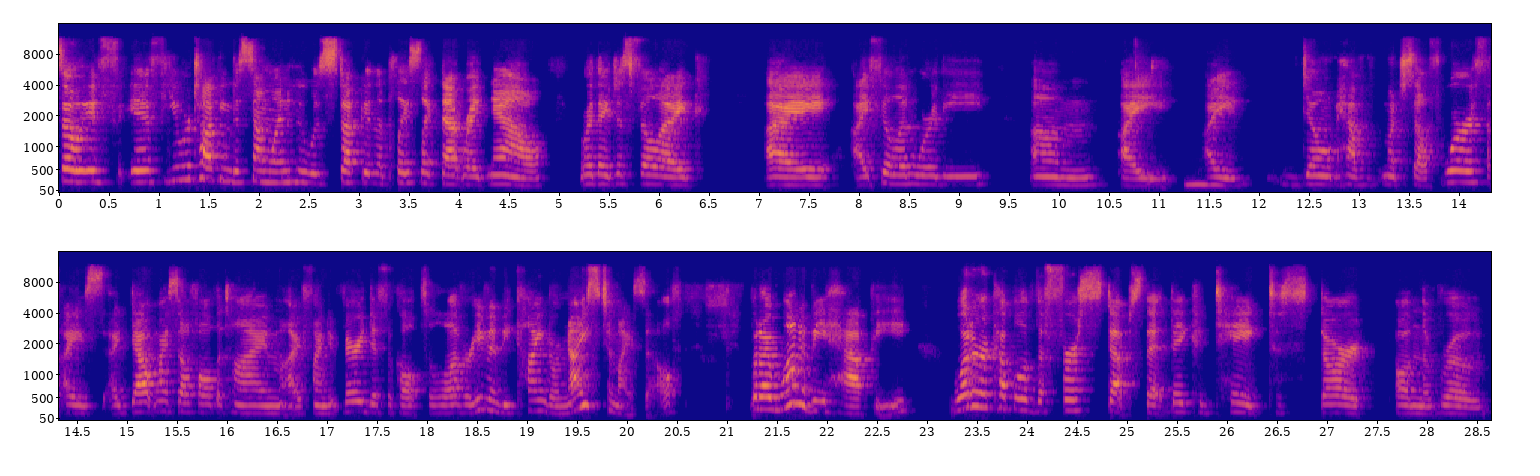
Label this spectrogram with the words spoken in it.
so if if you were talking to someone who was stuck in a place like that right now, where they just feel like I I feel unworthy, um, I I don't have much self worth. I, I doubt myself all the time. I find it very difficult to love or even be kind or nice to myself. But I want to be happy. What are a couple of the first steps that they could take to start on the road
